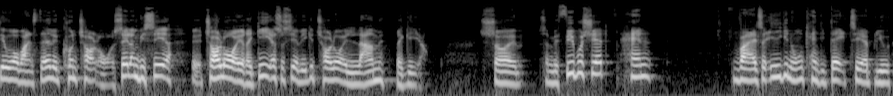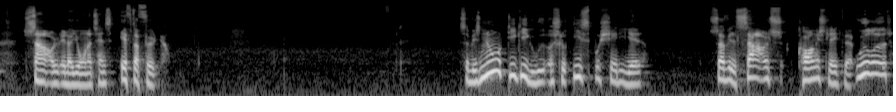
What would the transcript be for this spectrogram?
Derudover var han stadigvæk kun 12 år. Selvom vi ser øh, 12-årige regere, så ser vi ikke 12-årige lamme regere. Så, øh, så Mephibosheth, han var altså ikke nogen kandidat til at blive Saul eller Jonathans efterfølger. Så hvis nu de gik ud og slog Isbosjet ihjel, så vil Sauls kongeslægt være udryddet,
